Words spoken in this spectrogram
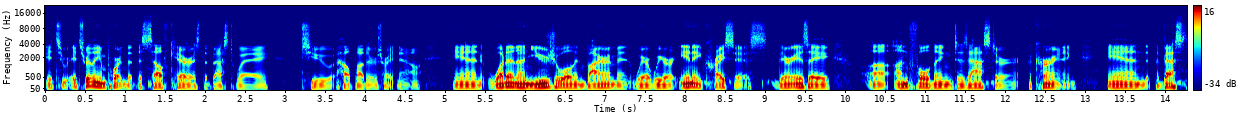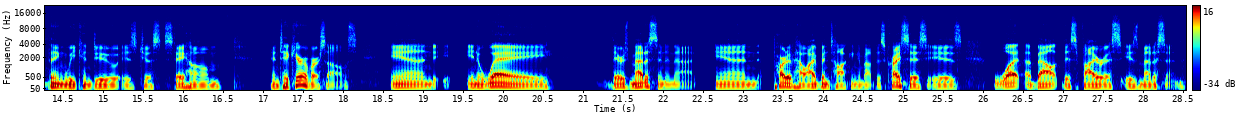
it's it's really important that the self care is the best way to help others right now. And what an unusual environment where we are in a crisis. There is a uh, unfolding disaster occurring, and the best thing we can do is just stay home and take care of ourselves. And in a way, there's medicine in that. And part of how I've been talking about this crisis is what about this virus is medicine?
